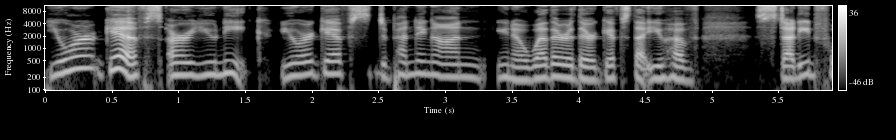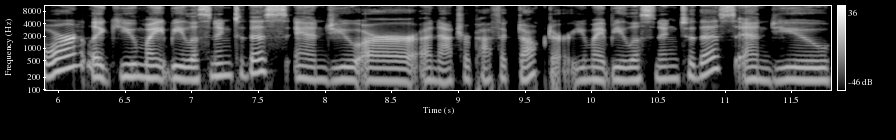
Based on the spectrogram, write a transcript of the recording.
Your gifts are unique. Your gifts, depending on, you know, whether they're gifts that you have studied for, like you might be listening to this and you are a naturopathic doctor. You might be listening to this and you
